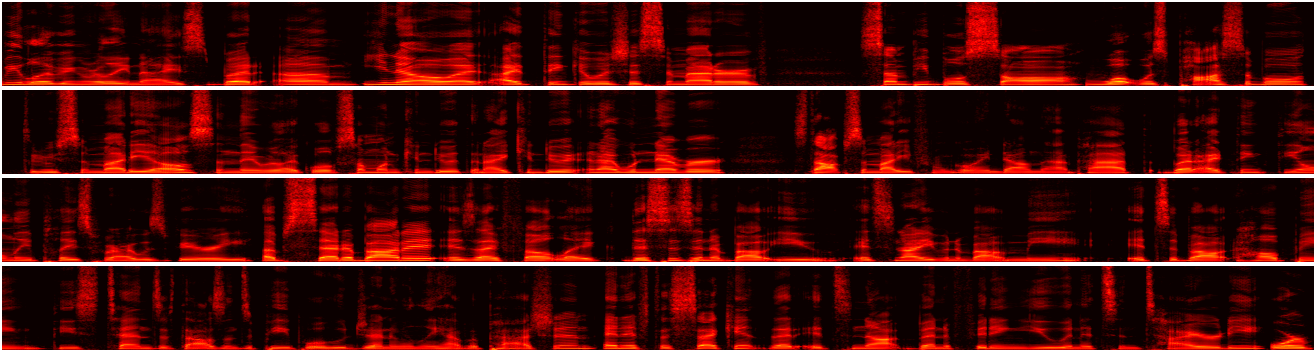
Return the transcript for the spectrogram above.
be living really nice. But, um, you know, I, I think it was just a matter of some people saw what was possible through somebody else and they were like, well, if someone can do it, then I can do it. And I would never stop somebody from going down that path. But I think the only place where I was very upset about it is I felt like this isn't about you. It's not even about me. It's about helping these tens of thousands of people who genuinely have a passion. And if the second that it's not benefiting you in its entirety or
